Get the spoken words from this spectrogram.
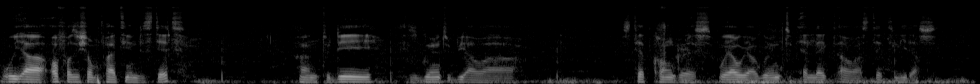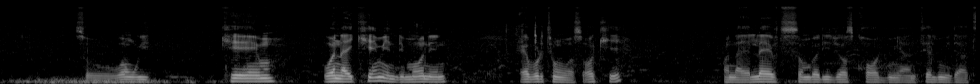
We are opposition party in the state, and today is going to be our state congress where we are going to elect our state leaders. So when we came, when I came in the morning, everything was okay. When I left, somebody just called me and told me that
